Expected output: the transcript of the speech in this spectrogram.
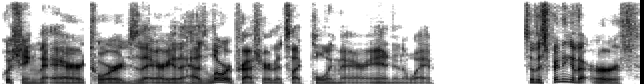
pushing the air towards the area that has lower pressure that's like pulling the air in in a way. So the spinning of the earth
